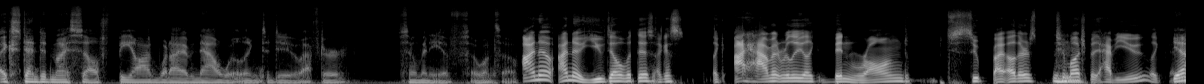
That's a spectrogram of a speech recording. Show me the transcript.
extended myself beyond what I am now willing to do after so many of so and so. I know I know you've dealt with this. I guess like I haven't really like been wronged soup by others too Mhm. much, but have you? Like have Yeah.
